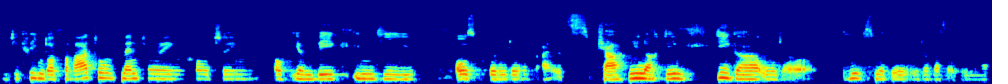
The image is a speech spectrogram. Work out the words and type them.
Die kriegen dort Beratung, Mentoring, Coaching auf ihrem Weg in die Ausgründung als, ja, je nachdem, DIGA oder Hilfsmittel oder was auch immer,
